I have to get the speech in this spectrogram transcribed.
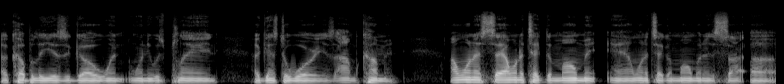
a couple of years ago when when he was playing against the Warriors. I'm coming. I want to say I want to take the moment and I want to take a moment of uh,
